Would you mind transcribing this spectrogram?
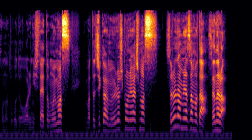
こんなところで終わりにしたいと思います。また次回もよろしくお願いします。それでは皆さんまた、さよなら。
